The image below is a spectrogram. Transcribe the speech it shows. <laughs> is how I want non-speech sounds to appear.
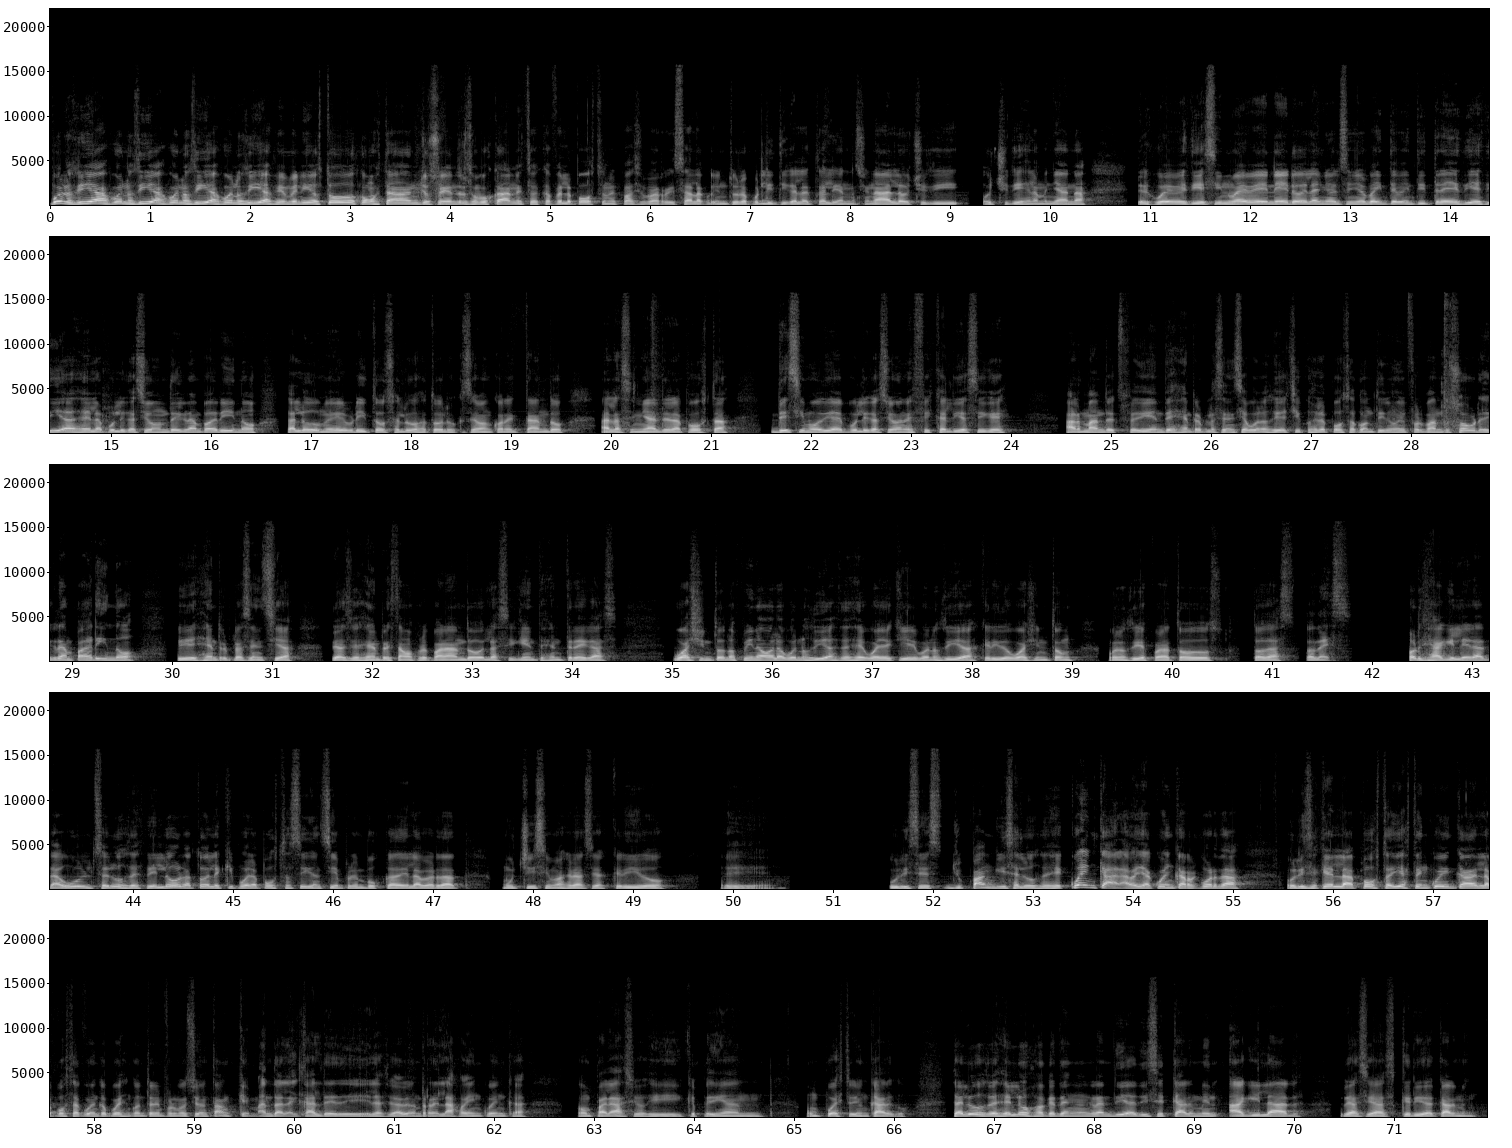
Buenos días, buenos días, buenos días, buenos días, bienvenidos todos, ¿cómo están? Yo soy Anderson Boscán, esto es Café La Posta, un espacio para revisar la coyuntura política y la actualidad nacional, 8 y 10 de la mañana del jueves 19 de enero del año del Señor 2023, 10 días de la publicación del Gran Padrino. Saludos Miguel Brito, saludos a todos los que se van conectando a la señal de La Posta. Décimo día de publicaciones, Fiscalía sigue armando expedientes. Henry Plasencia, buenos días chicos de La Posta, continúa informando sobre el Gran Padrino Pide Henry Plasencia. Gracias, Henry. Estamos preparando las siguientes entregas. Washington Ospina, hola, buenos días desde Guayaquil. Buenos días, querido Washington. Buenos días para todos, todas, todes. Jorge Aguilera Daúl, saludos desde Lora. Todo el equipo de la posta siguen siempre en busca de la verdad. Muchísimas gracias, querido eh, Ulises Yupangui. Saludos desde Cuenca, la bella Cuenca. Recuerda Ulises, que la posta ya está en Cuenca. En la posta Cuenca puedes encontrar información. Estaban quemando al alcalde de la ciudad. Había un relajo ahí en Cuenca con palacios y que pedían un puesto y un cargo. Saludos desde Loja, que tengan gran día, dice Carmen Aguilar. Gracias, querida Carmen.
